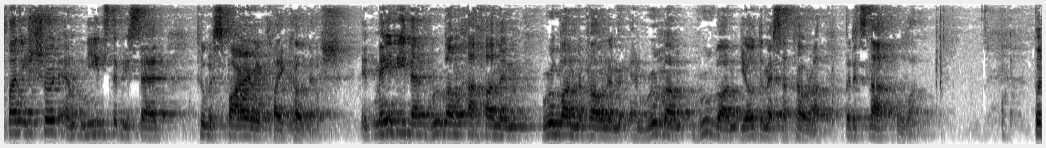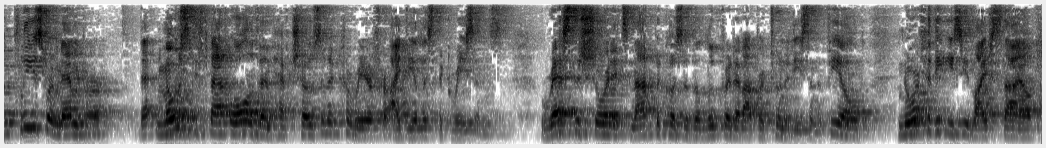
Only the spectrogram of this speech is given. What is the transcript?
plenty should and needs to be said to aspiring Klei Kodesh. It may be that Rubam Chachamim, Rubam Nevonim, and Rubam, Rubam Esatorah, but it's not Kulam. But please remember that most, if not all of them, have chosen a career for idealistic reasons. Rest assured, it's not because of the lucrative opportunities in the field, nor for the easy lifestyle,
